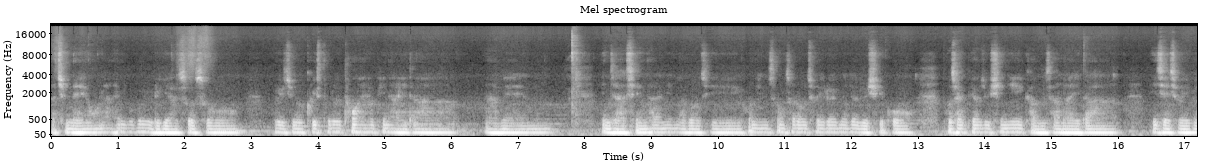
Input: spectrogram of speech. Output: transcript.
마침내 영원한 행복을 누리게 하소서. 우리 주 그리스도를 통하여 비나이다. 아멘. 인자하신 하나님 아버지 혼인 성사로 저희를 맺어주시고 보살펴 주시니 감사나이다. 이제 저희가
